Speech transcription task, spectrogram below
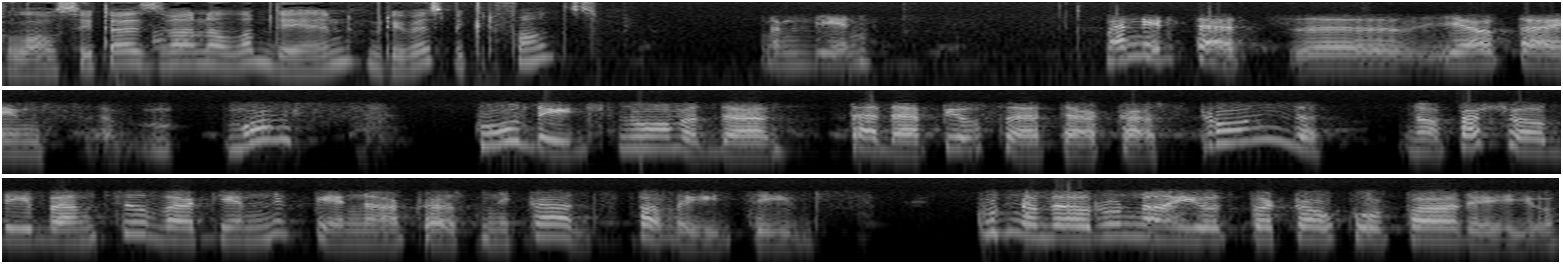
Klausītājs zvana, labdien, brīvais mikrofons. Labdien! Man ir tāds uh, jautājums. Mums Kuldīgas novadā tādā pilsētā kā Strunda no pašvaldībām cilvēkiem nepienākās nekādas palīdzības. Kur nu vēl runājot par kaut ko pārējo?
